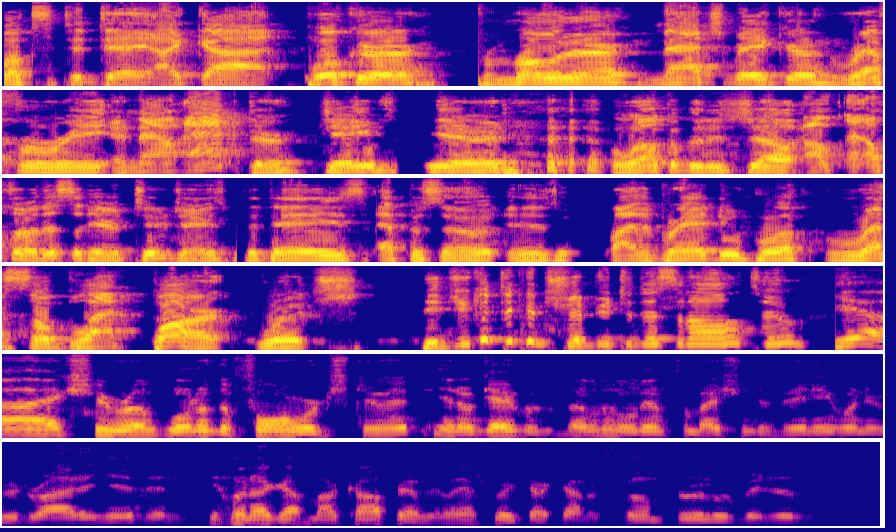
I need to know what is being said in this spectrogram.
Bucks. Today I got Booker, promoter, matchmaker, referee, and now actor James Beard. Welcome to the show. I'll, I'll, throw this in here too, James. Today's episode is by the brand new book Wrestle Black Bart, which did you get to contribute to this at all, too? Yeah, I actually wrote one of the forwards to it. You know, gave a, a, little information to Vinny when he was writing it, and when I got my copy of it last week, I kind of thumbed through a little bit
